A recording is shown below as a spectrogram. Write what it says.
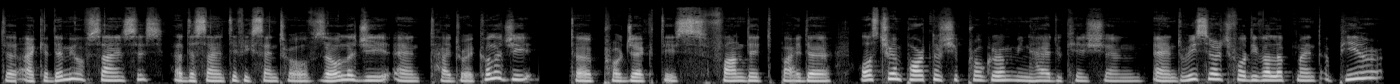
the Academy of Sciences at the Scientific Center of Zoology and Hydroecology. The project is funded by the Austrian Partnership Program in Higher Education and Research for Development APPEAR,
